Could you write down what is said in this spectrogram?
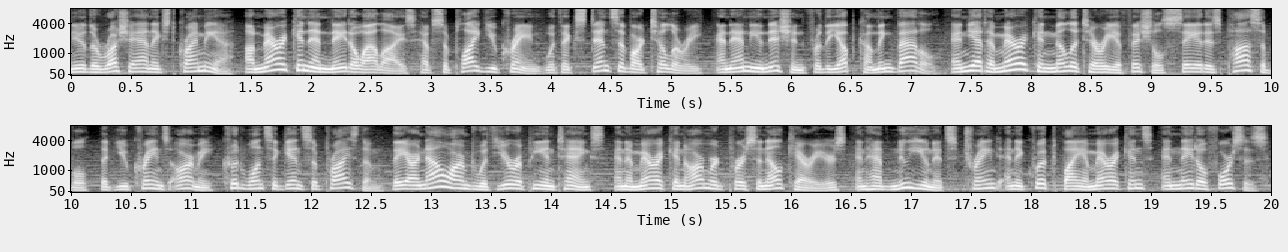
near the Russia-annexed Crimea. American and NATO allies have supplied Ukraine with extensive artillery and ammunition for the upcoming battle. And yet American military officials say it is possible that Ukraine's army could once again surprise them. They are now armed with European tanks and American armored personnel carriers and have new units trained and equipped by Americans and NATO forces.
